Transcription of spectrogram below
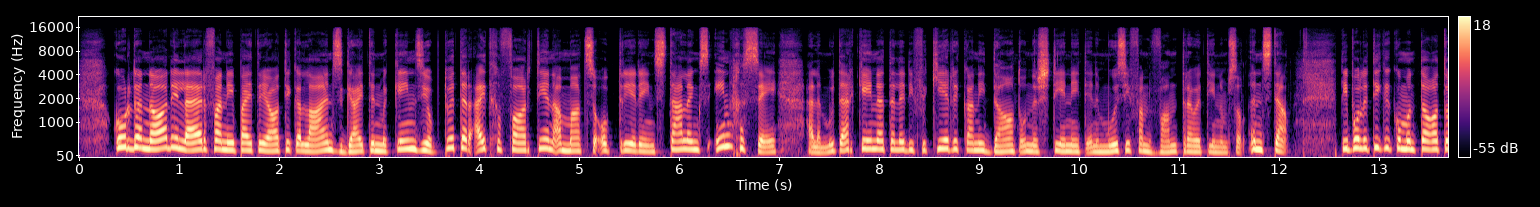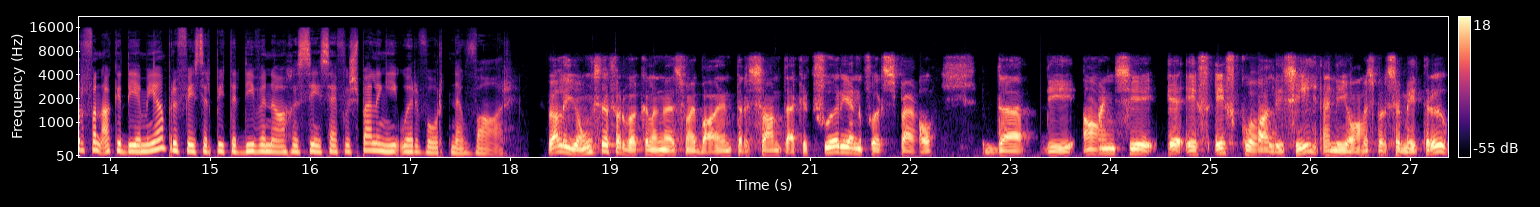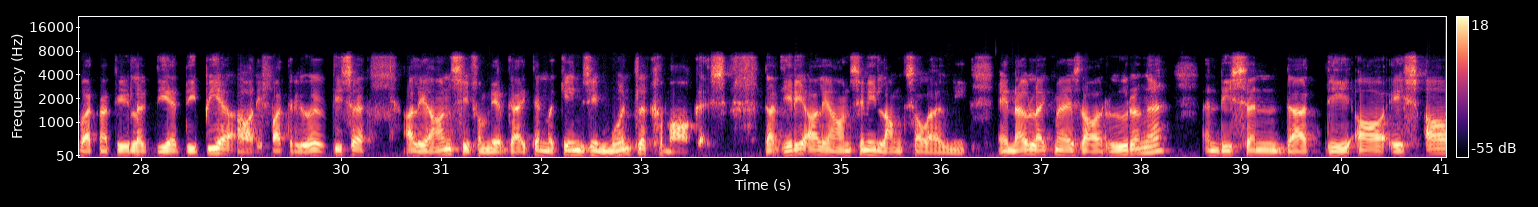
Daarna die leier van die Patriotic Alliance, Gayton McKenzie op Twitter uitgevaar teen Amat se optrede en stellings en gesê hulle moet erken dat hulle die verkeerde kandidaat ondersteun het en 'n mosie van wantroue teen hom sal instel. Die politieke kommentator van Akademia, professor Pieter Dievenage, gesê sy voorspelling hieroor word nou waar. Wel die jongste verwikkelinge is my baie interessant. Ek het voorheen voorspel dat die ANC EFF koalisie in die Johannesburgse metro wat natuurlik deur die PA, die Patriotiese Alliansie van meneer Gayton McKenzie moontlik gemaak is, dat hierdie alliansie nie lank sal hou nie. En nou lyk my is daar roeringe in die sin dat die ASA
